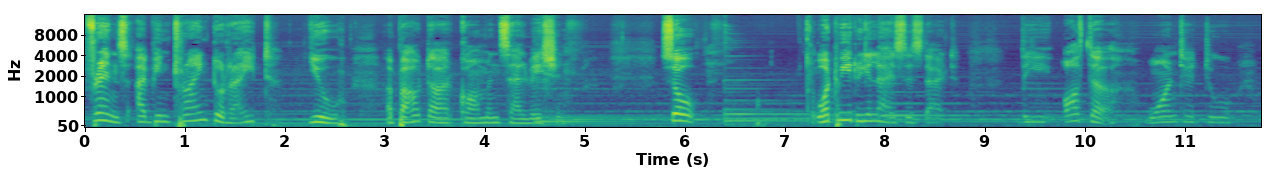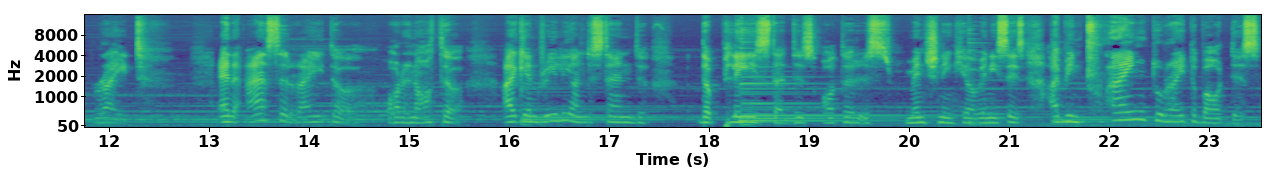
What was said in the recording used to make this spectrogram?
friends i've been trying to write you about our common salvation. So what we realize is that the author wanted to write. And as a writer or an author i can really understand the place that this author is mentioning here when he says, I've been trying to write about this.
